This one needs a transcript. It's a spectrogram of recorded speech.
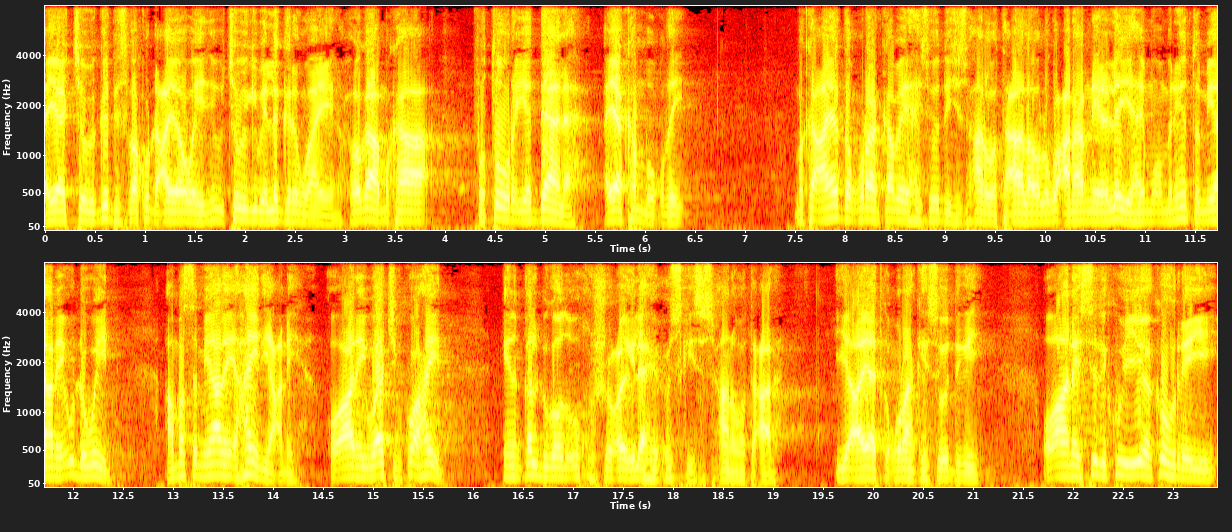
ayaa jawi gadis baa ku dhacay oo jawigii bay la garan waayeen. Xoogaa markaa futuur iyo daalah ayaa ka muuqday. Marka aayaddan qur'aanka baa ilaahay soo dejiyey subxaana wa tacaala oo lagu canaanaya leeyahay mu'miniintu miyaanay u dhoweyn amase miyaanay ahayn yacni oo aanay waajib ku ahayn in qalbigooda u khushuuco ilaahay xuskiisa subxaana wa tacaala. Iyo aayaadka qur'aankae soo degay oo aanay sidii kuwii iyaga ka horreeyey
